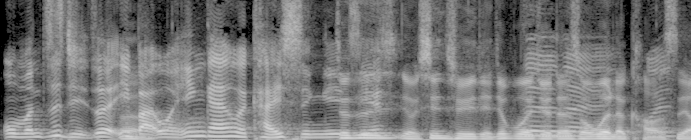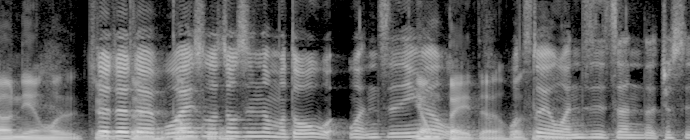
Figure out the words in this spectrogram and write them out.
我们自己这一百问，应该会开心一点，就是有兴趣一点，就不会觉得说为了考试要念或者对对对，不会说就是那么多文文字，因为我对文字真的就是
